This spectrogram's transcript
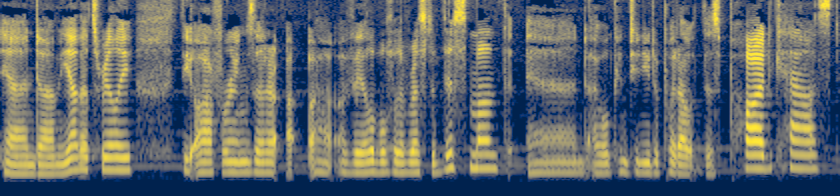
And um, yeah, that's really the offerings that are uh, uh, available for the rest of this month. And I will continue to put out this podcast.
